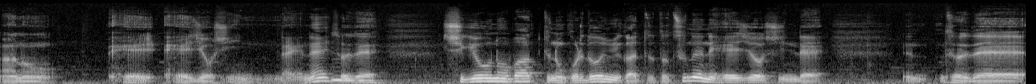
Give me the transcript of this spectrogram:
あの平平常心だよね、それで修行の場っていうのはこれどういう意味かっていうと常に平常心でうんそれで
